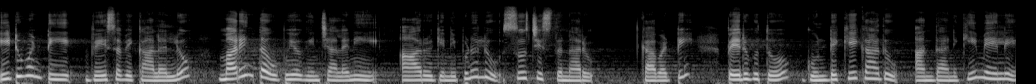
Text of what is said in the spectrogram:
ఇటువంటి వేసవి కాలంలో మరింత ఉపయోగించాలని ఆరోగ్య నిపుణులు సూచిస్తున్నారు. కాబట్టి పెరుగుతో గుండెకే కాదు అందానికి మేలే.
